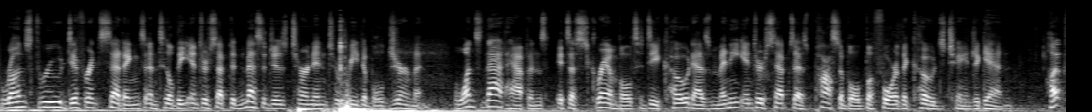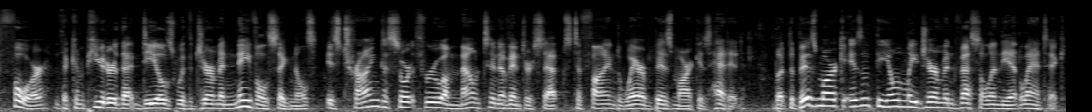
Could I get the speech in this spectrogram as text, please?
runs through different settings until the intercepted messages turn into readable German. Once that happens, it's a scramble to decode as many intercepts as possible before the codes change again. Hut 4, the computer that deals with German naval signals, is trying to sort through a mountain of intercepts to find where Bismarck is headed. But the Bismarck isn't the only German vessel in the Atlantic,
